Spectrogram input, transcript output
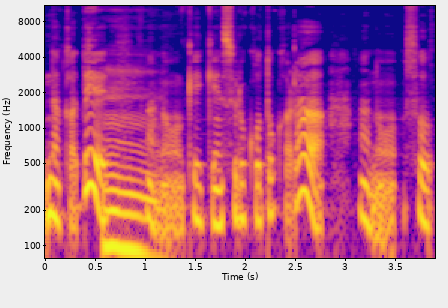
中で、うん。あの経験することからあのそう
